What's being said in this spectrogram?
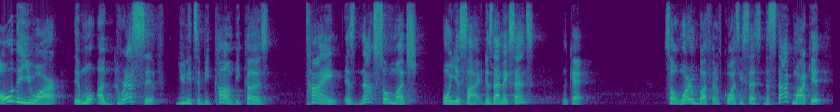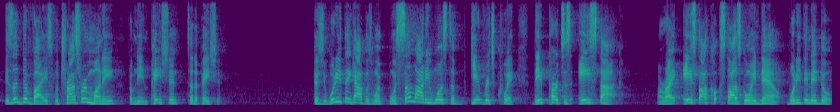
older you are, the more aggressive you need to become because time is not so much on your side. Does that make sense? Okay. So, Warren Buffett, of course, he says the stock market is a device for transferring money from the impatient to the patient. Because what do you think happens when, when somebody wants to get rich quick? They purchase a stock, all right? A stock starts going down. What do you think they do?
